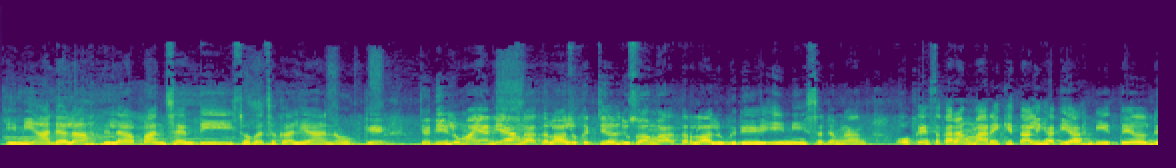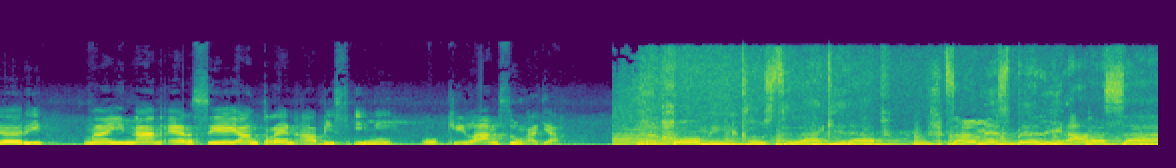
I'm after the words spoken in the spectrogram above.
ini adalah 8 cm sobat sekalian. Oke jadi lumayan ya nggak terlalu kecil juga nggak terlalu gede ini sedengan. Oke sekarang mari kita lihat ya detail dari mainan RC yang keren abis ini. Oke langsung aja. Hold me close till I get up. Time is barely on our side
